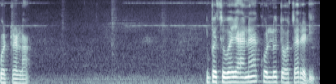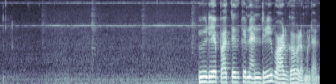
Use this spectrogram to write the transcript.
போட்டுடலாம் இப்போ சுவையான கொள்ளு தோசை ரெடி. வீடியோ பார்த்ததுக்கு நன்றி வாழ்க வளமுடன்.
